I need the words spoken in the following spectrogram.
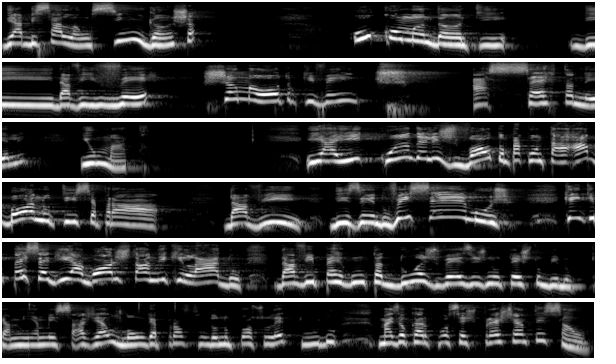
de Absalão se engancha. O comandante de Davi vê, chama outro que vem, acerta nele e o mata. E aí, quando eles voltam para contar a boa notícia para Davi, dizendo: Vencemos! Quem te perseguia agora está aniquilado. Davi pergunta duas vezes no texto bíblico, que a minha mensagem é longa, é profunda, eu não posso ler tudo, mas eu quero que vocês prestem atenção.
